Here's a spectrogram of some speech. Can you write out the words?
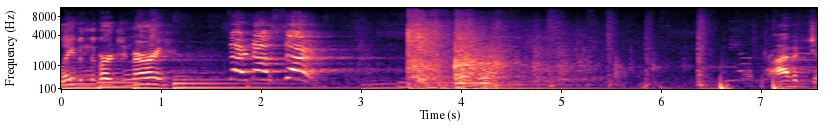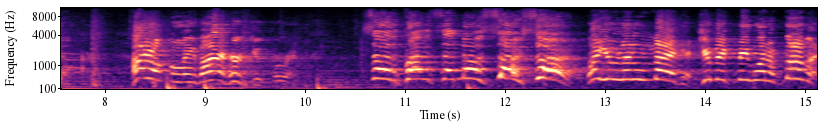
Believe in the Virgin Mary? Sir, no, sir! Private Joker. I don't believe I heard you correctly. Sir, the private said no, sir, sir! Why, you little maggot, you make me want to vomit!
